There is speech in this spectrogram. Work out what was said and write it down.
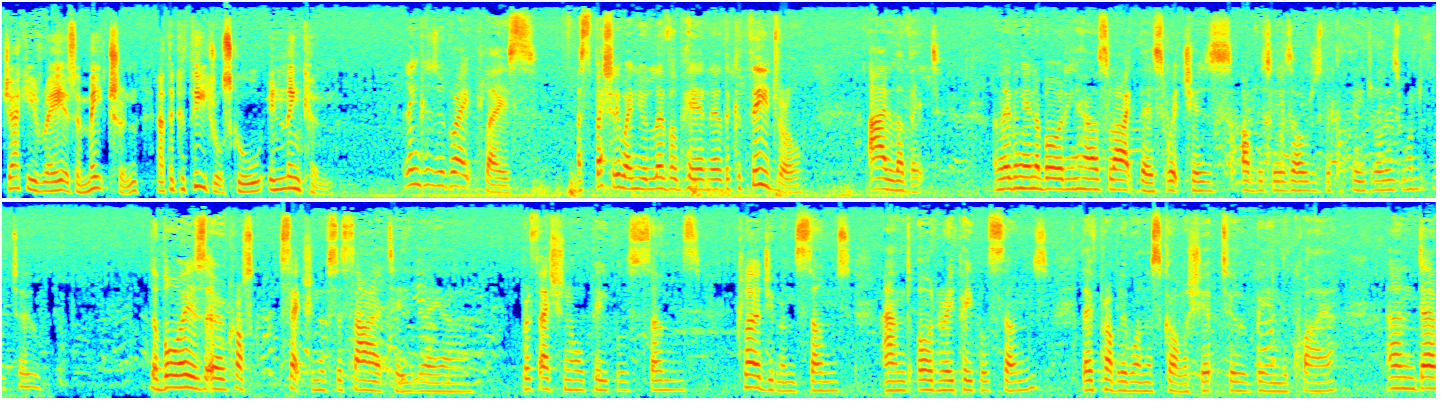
Jackie Ray is a matron at the Cathedral School in Lincoln. Lincoln's a great place, especially when you live up here near the cathedral. I love it. And living in a boarding house like this, which is obviously as old as the cathedral, is wonderful too. The boys are a cross section of society. They are professional people's sons, clergymen's sons, and ordinary people's sons. They've probably won a scholarship to be in the choir. And uh,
